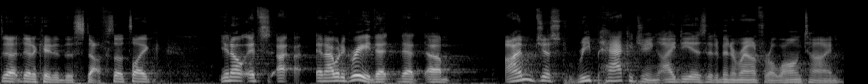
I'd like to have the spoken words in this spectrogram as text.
de- dedicated to this stuff so it's like You know, it's I- and I would agree that that um, I'm just repackaging ideas that have been around for a long time,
